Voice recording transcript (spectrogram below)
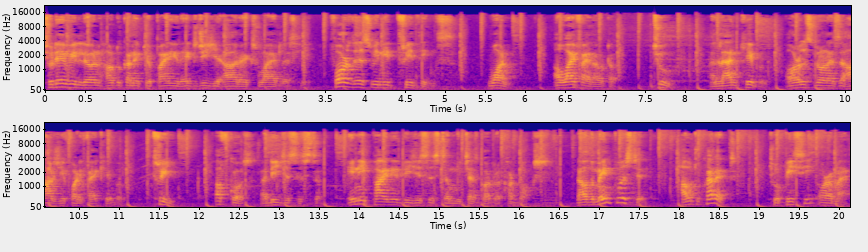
Today we learn how to connect your Pioneer XDJ RX wirelessly. For this we need three things. 1. A Wi-Fi router. 2. A LAN cable or else known as the RJ45 cable. 3. Of course, a DJ system. Any Pioneer DJ system which has got Rekordbox. Now the main question, how to connect to a PC or a Mac.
